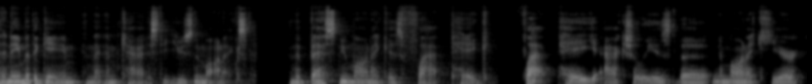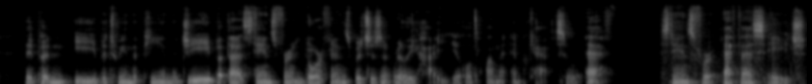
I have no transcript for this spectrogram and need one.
the name of the game in the MCAT is to use mnemonics. And the best mnemonic is flat peg. Flat peg actually is the mnemonic here. They put an E between the P and the G, but that stands for endorphins, which isn't really high yield on the MCAT. So F stands for FSH.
